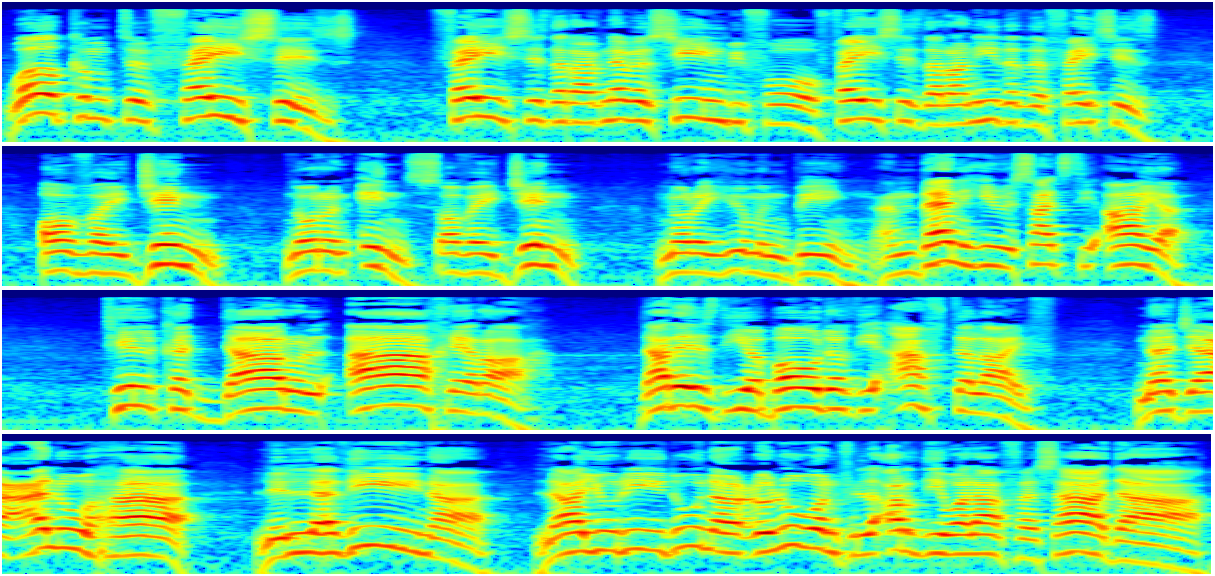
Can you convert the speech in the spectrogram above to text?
welcome to faces. Faces that I've never seen before, faces that are neither the faces of a jinn nor an ins, of a jinn nor a human being. And then he recites the ayah, Tilka darul akhirah. that is the abode of the afterlife. نجعلها للذين لا يريدون علوا في الأرض ولا فسادا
